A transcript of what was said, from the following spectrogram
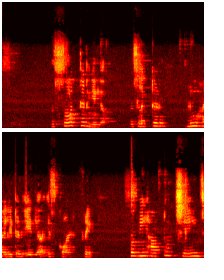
So the selected area, the selected blue highlighted area is called frame. So we have to change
